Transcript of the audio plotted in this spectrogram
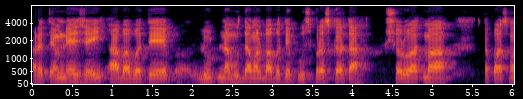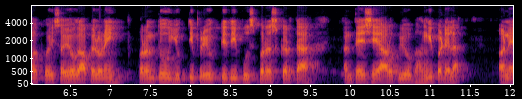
અને તેમને જઈ આ બાબતે લૂંટના મુદ્દામાલ બાબતે પૂછપરછ કરતા શરૂઆતમાં તપાસમાં કોઈ સહયોગ આપેલો નહીં, પરંતુ યુક્તિ પ્રયુક્તિથી પૂછપરછ કરતા અંતે છે આરોપીઓ ભાંગી પડેલા અને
